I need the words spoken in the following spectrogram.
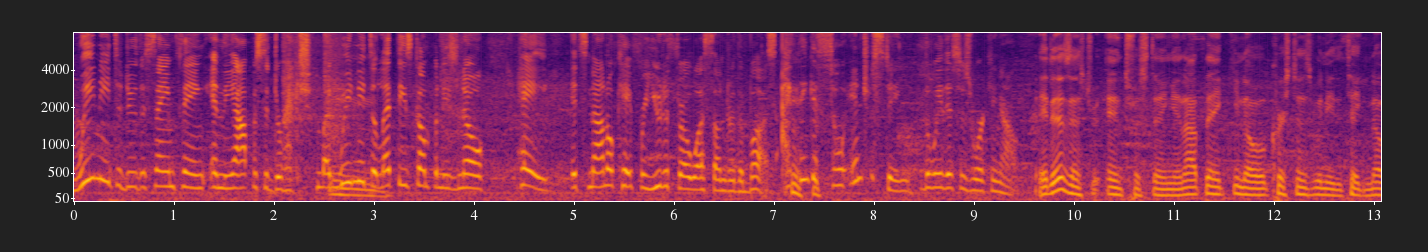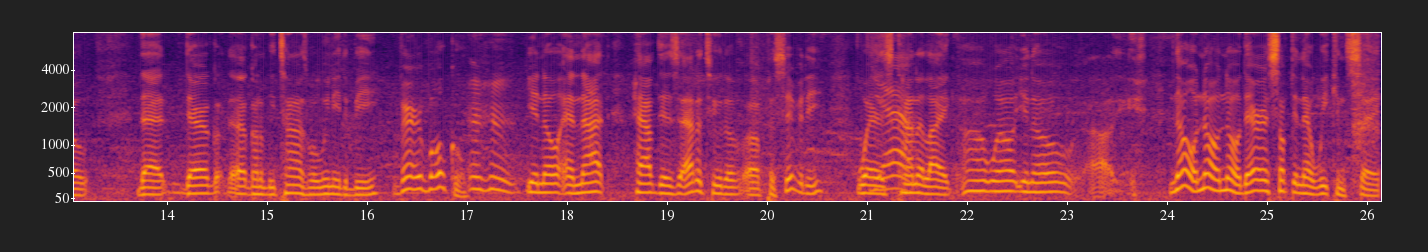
we need to do the same thing in the opposite direction. Like we need to let these companies know, hey, it's not okay for you to throw us under the bus. I think it's so interesting the way this is working out. It is inter- interesting, and I think you know Christians we need to take note that there are, there are going to be times where we need to be very vocal, Mm-hmm. you know, and not have this attitude of uh, passivity where it's kind of like, oh well, you know, uh, no, no, no. There is something that we can say,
